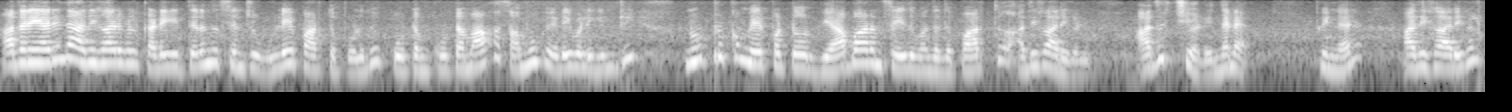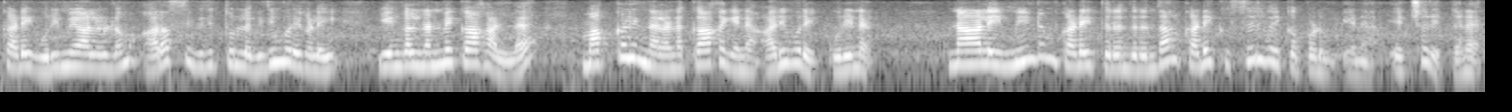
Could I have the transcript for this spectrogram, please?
அதனை அறிந்த அதிகாரிகள் கடையை திறந்து சென்று உள்ளே பார்த்த பொழுது கூட்டம் கூட்டமாக சமூக இடைவெளியின்றி நூற்றுக்கும் மேற்பட்டோர் வியாபாரம் செய்து வந்தது பார்த்து அதிகாரிகள் அதிர்ச்சி அடைந்தனர். பின்னர் அதிகாரிகள் கடை உரிமையாளர்களிடம் அரசு விதித்துள்ள விதிமுறைகளை எங்கள் நன்மைக்காக அல்ல மக்களின் நலனுக்காக என அறிவுரை கூறினர். நாளை மீண்டும் கடை திறந்திருந்தால் கடைக்கு சீல் வைக்கப்படும் என எச்சரித்தனர்.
